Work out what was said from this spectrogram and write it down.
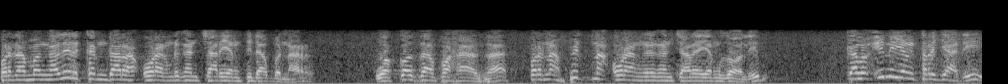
pernah mengalirkan darah orang dengan cara yang tidak benar. Wa qadzafa hadza, pernah fitnah orang dengan cara yang zalim. Kalau ini yang terjadi,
